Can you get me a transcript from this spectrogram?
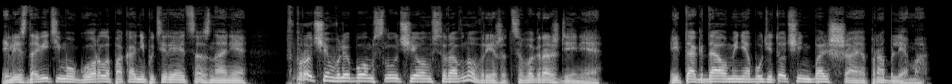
«Или сдавить ему горло, пока не потеряет сознание. Впрочем, в любом случае он все равно врежется в ограждение. И тогда у меня будет очень большая проблема».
